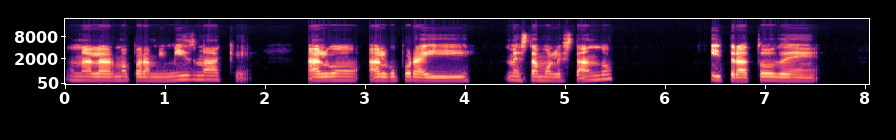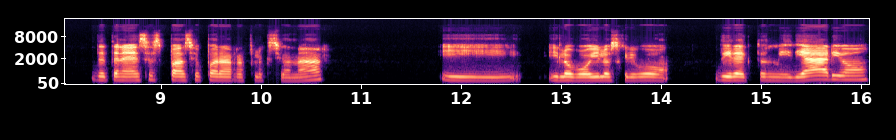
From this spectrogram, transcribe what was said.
una alarma para mí misma, que algo, algo por ahí me está molestando y trato de, de tener ese espacio para reflexionar y, y lo voy y lo escribo directo en mi diario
